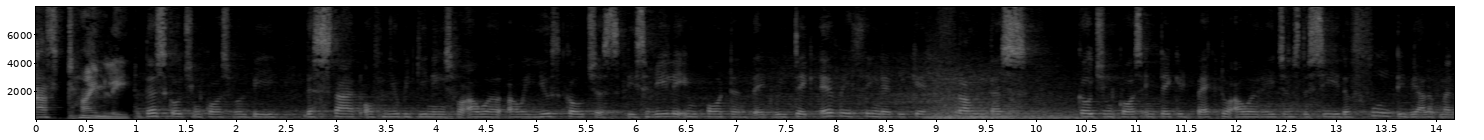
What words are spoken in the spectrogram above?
as timely. This coaching course will be the start of new beginnings for our, our youth coaches. It is really important that we take everything that we can from this coaching course and take it back to our regions to see the full development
